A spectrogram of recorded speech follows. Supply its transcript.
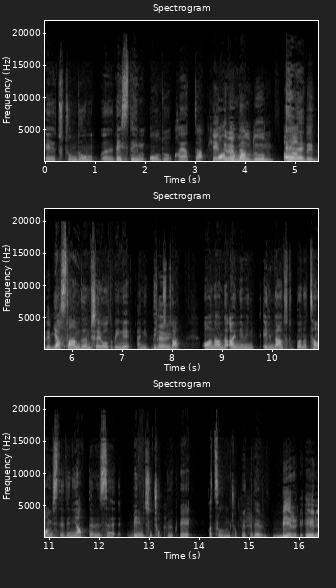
e, tutunduğum e, desteğim oldu hayatta. O Kendimi anlamda- bulduğum alan evet, dedim. yaslandığım şey oldu beni hani dik Evet. tutan. O anlamda annemin elimden tutup bana tamam istediğini yap demesi benim için çok büyük bir atılım, çok büyük bir devrim. bir e,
